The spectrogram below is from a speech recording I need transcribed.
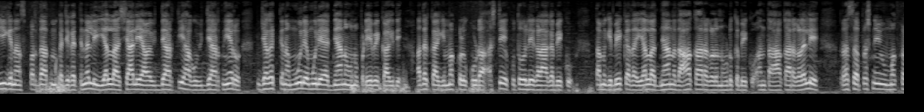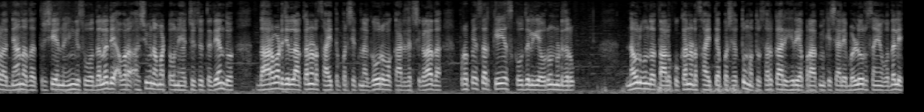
ಈಗಿನ ಸ್ಪರ್ಧಾತ್ಮಕ ಜಗತ್ತಿನಲ್ಲಿ ಎಲ್ಲ ಶಾಲೆಯ ವಿದ್ಯಾರ್ಥಿ ಹಾಗೂ ವಿದ್ಯಾರ್ಥಿನಿಯರು ಜಗತ್ತಿನ ಮೂಲೆ ಮೂಲೆಯ ಜ್ಞಾನವನ್ನು ಪಡೆಯಬೇಕಾಗಿದೆ. ಅದಕ್ಕಾಗಿ ಮಕ್ಕಳು ಕೂಡ ಅಷ್ಟೇ ಕುತೂಹಲಿಗಳಾಗಬೇಕು. ತಮಗೆ ಬೇಕಾದ ಎಲ್ಲ ಜ್ಞಾನದ ಆಕಾರಗಳನ್ನು ಹುಡುಕಬೇಕು. ಅಂತಹ ಆಕಾರಗಳಲ್ಲಿ ರಸ ಪ್ರಶ್ನೆಯು ಮಕ್ಕಳ ಜ್ಞಾನದ ತೃಷೆಯನ್ನು ಹಿಂಗಿಸುವುದಲ್ಲದೆ ಅವರ ಹಸಿವಿನ ಮಟ್ಟವನ್ನು ಹೆಚ್ಚಿಸುತ್ತದೆ ಎಂದು ಧಾರವಾಡ ಜಿಲ್ಲಾ ಕನ್ನಡ ಸಾಹಿತ್ಯ ಪರಿಷತ್ತಿನ ಗೌರವ ಕಾರ್ಯದರ್ಶಿಗಳಾದ ಪ್ರೊಫೆಸರ್ ಕೆ ಎಸ್ ಕೌಜಲಿಗೆ ಅವರು ನುಡಿದರು. ನವಲಗುಂದ ತಾಲೂಕು ಕನ್ನಡ ಸಾಹಿತ್ಯ ಪರಿಷತ್ತು ಮತ್ತು ಸರ್ಕಾರಿ ಹಿರಿಯ ಪ್ರಾಥಮಿಕ ಶಾಲೆ ಬಳ್ಳೂರು ಸಂಯೋಗದಲ್ಲಿ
